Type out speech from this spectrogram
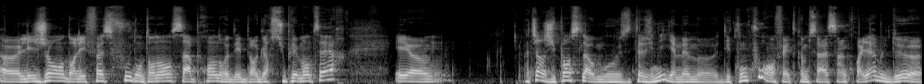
les gens dans les fast-food ont tendance à prendre des burgers supplémentaires et bah tiens, j'y pense là aux États-Unis, il y a même des concours en fait, comme ça, assez incroyable, de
